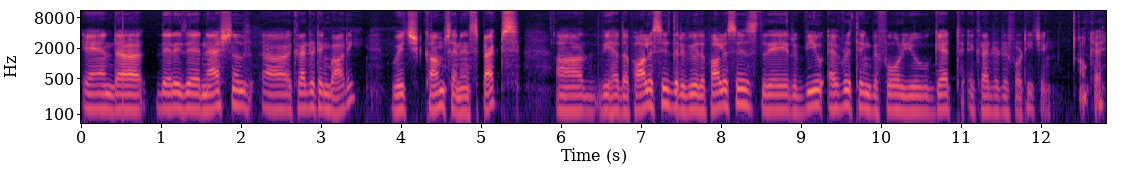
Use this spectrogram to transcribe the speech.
and uh, there is a national uh, accrediting body which comes and inspects. Uh, we have the policies. They review the policies. They review everything before you get accredited for teaching. Okay.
